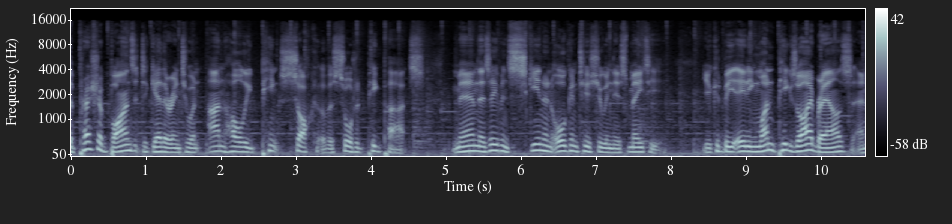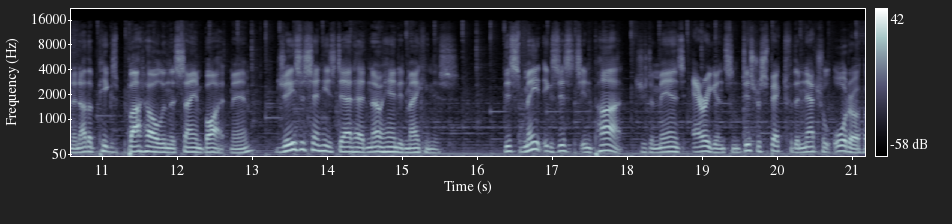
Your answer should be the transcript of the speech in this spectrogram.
The pressure binds it together into an unholy pink sock of assorted pig parts. Ma'am, there's even skin and organ tissue in this meat here. You could be eating one pig's eyebrows and another pig's butthole in the same bite, ma'am. Jesus and his dad had no hand in making this. This meat exists in part due to man's arrogance and disrespect for the natural order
